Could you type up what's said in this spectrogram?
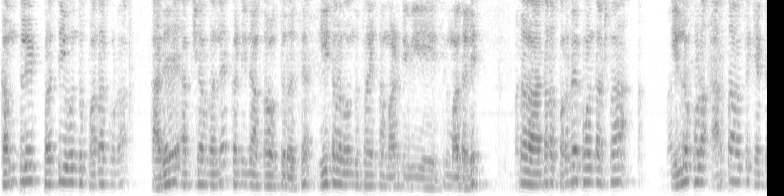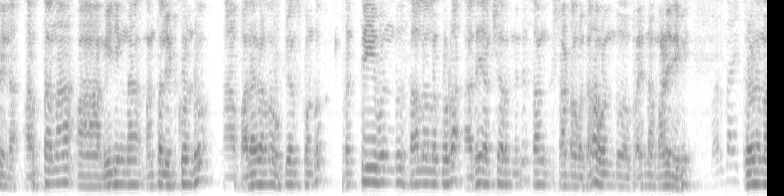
ಕಂಪ್ಲೀಟ್ ಪ್ರತಿ ಒಂದು ಪದ ಕೂಡ ಅದೇ ಅಕ್ಷರದಲ್ಲೇ ಕಂಟಿನ್ಯೂ ಆಗ್ತಾ ಹೋಗ್ತಿರುತ್ತೆ. ಈ ತರದ ಒಂದು ಪ್ರಯತ್ನ ಮಾಡ್ತೀವಿ ಈ ಸಿನಿಮಾದಲ್ಲಿ. ಸೊ ಆ ತರ ಬರಬೇಕು ಅಂದ ತಕ್ಷಣ ಎಲ್ಲೂ ಕೂಡ ಅರ್ಥ ಅಂತ ಕೆಟ್ಟಿಲ್ಲ. ಅರ್ಥನ ಮೀನಿಂಗ್ನ ಮನಸ್ಸಲ್ಲಿ ಇಟ್ಕೊಂಡು ಆ ಪದಗಳನ್ನ ಉಪಯೋಗಿಸ್ಕೊಂಡು ಪ್ರತಿ ಒಂದು ಸಾಲಲ್ಲೂ ಕೂಡ ಅದೇ ಅಕ್ಷರದಿಂದ ಸಾಂಗ್ ಸ್ಟಾರ್ಟ್ ಆಗೋ ತರ ಒಂದು ಪ್ರಯತ್ನ ಮಾಡಿದೀವಿ. ನೋಡೋಣ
